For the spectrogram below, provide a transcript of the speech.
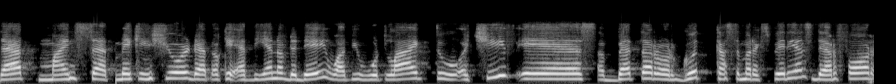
that mindset, making sure that, okay, at the end of the day, what you would like to achieve is a better or good customer experience. Therefore,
